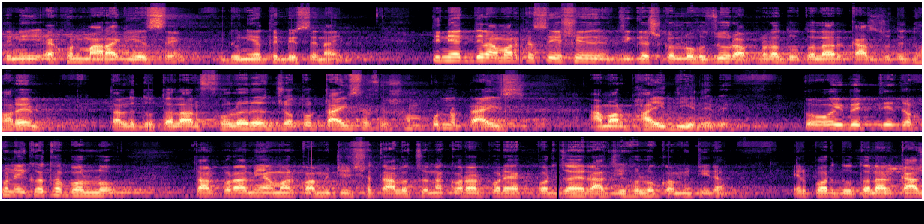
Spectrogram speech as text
তিনি এখন মারা গিয়েছে, দুনিয়াতে বেঁচে নাই। তিনি একদিন আমার কাছে এসে জিজ্ঞেস করল, হুজুর, আপনারা দোতলার কাজ যদি ধরেন, তাহলে দোতলার ফ্লোরের যত টাইলস আছে, সম্পূর্ণ টাইলস আমার ভাই দিয়ে দেবে। তো ওই ব্যক্তি যখন এই কথা বলল, তারপর আমি আমার কমিটির সাথে আলোচনা করার পরে এক পর্যায়ে রাজি হলো কমিটিরা। এরপর দোতলার কাজ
